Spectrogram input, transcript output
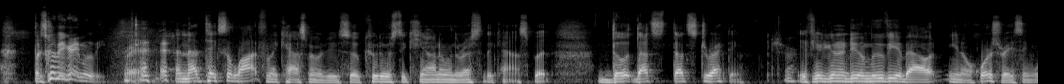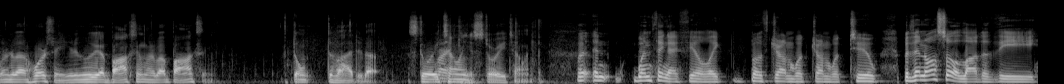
But it's going to be a great movie. Right. and that takes a lot from a cast member to do. So kudos to Keanu and the rest of the cast. But tho- that's that's directing. Sure. If you're going to do a movie about you know horse racing, learn about horse racing. You're going to do a movie about boxing, learn about boxing. Don't divide it up. Storytelling is storytelling. And one thing I feel like both John Wick, John Wick 2, but then also a lot of the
